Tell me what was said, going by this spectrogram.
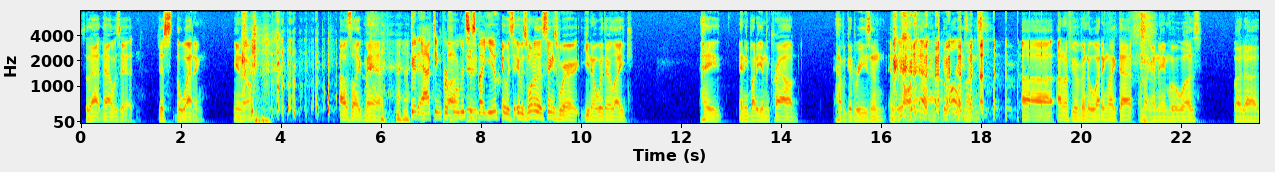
So that that was it. Just the wedding, you know. I was like, man, Good acting performances dude. by you? it was it was one of those things where you know where they're like, hey, anybody in the crowd have a good reason, and we all Yeah, had good all of reasons. us. Uh, I don't know if you've ever been to a wedding like that. I'm not gonna name who it was, but uh,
